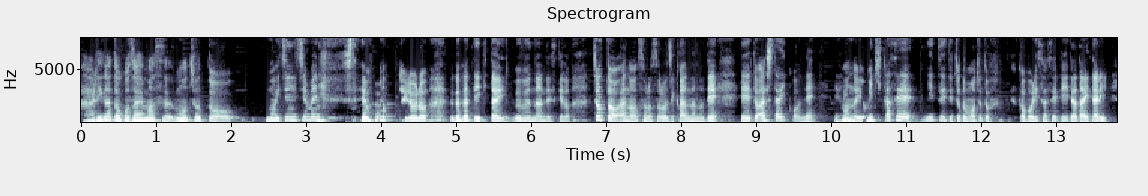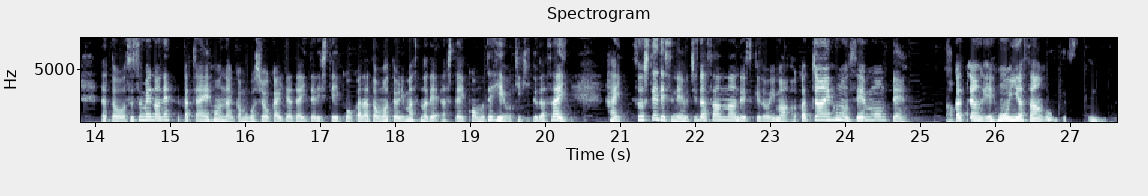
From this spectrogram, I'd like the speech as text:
ありがとうございます。もうちょっと、もう1日目にして、もっといろいろ伺っていきたい部分なんですけど、ちょっとあの、そろそろ時間なので、えっ、と、明日以降ね、絵本の読み聞かせについてちょっともうちょっと深掘りさせていただいたり、あと、おすすめのね、赤ちゃん絵本なんかもご紹介いただいたりしていこうかなと思っておりますので、明日以降もぜひお聞きください。はい。そしてですね、内田さんなんですけど、今、赤ちゃん絵本専門店、あ赤ちゃん絵本屋さんっ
